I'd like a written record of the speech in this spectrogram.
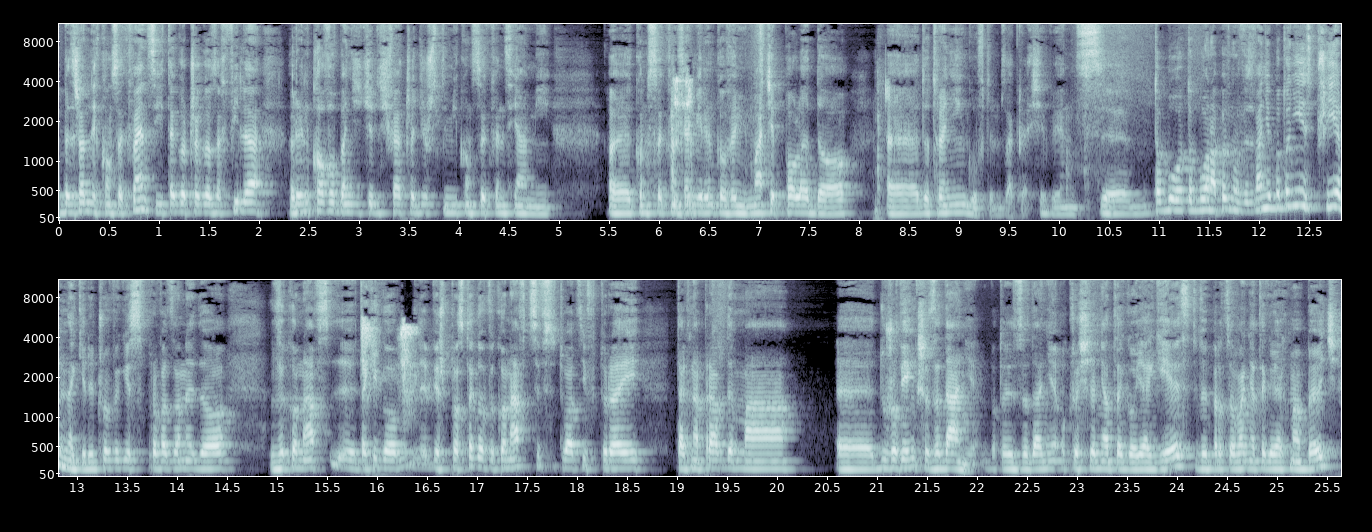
bez żadnych konsekwencji, tego, czego za chwilę rynkowo będziecie doświadczać już z tymi konsekwencjami e, konsekwencjami rynkowymi. Macie pole do, e, do treningu w tym zakresie, więc to było, to było na pewno wyzwanie, bo to nie jest przyjemne, kiedy człowiek jest sprowadzany do wykonawcy, takiego, wiesz, prostego wykonawcy w sytuacji, w której tak naprawdę ma e, dużo większe zadanie, bo to jest zadanie określenia tego, jak jest, wypracowania tego, jak ma być,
